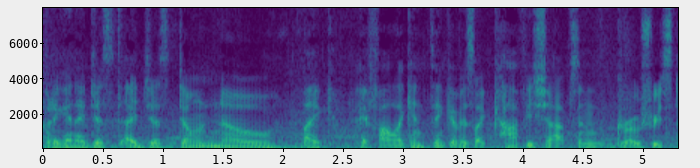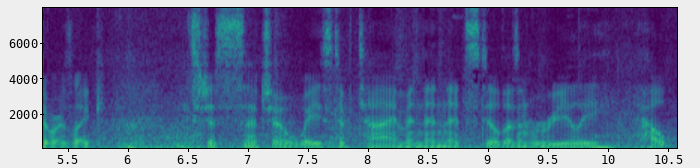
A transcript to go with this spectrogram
but again, I just, I just don't know, like, if all I can think of is like coffee shops and grocery stores, like, it's just such a waste of time, and then that still doesn't really help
